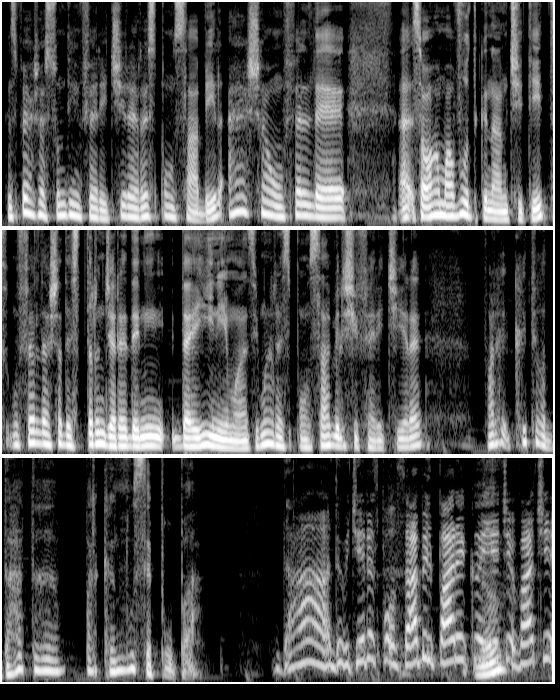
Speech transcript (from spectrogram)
Când spui așa, sunt din fericire responsabil, ai așa un fel de, uh, sau am avut când am citit, un fel de așa de strângere de, ni- de inimă. Zic, mă, responsabil și fericire, parcă câteodată, parcă nu se pupă. Da, de obicei responsabil pare că Nu? e ceva ce,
